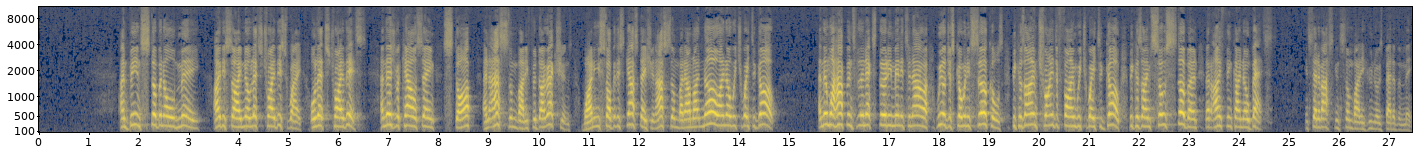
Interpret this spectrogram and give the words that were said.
And being stubborn old me, I decide, no, let's try this way, or let's try this. And there's Raquel saying, Stop and ask somebody for directions. Why don't you stop at this gas station? Ask somebody. I'm like, No, I know which way to go. And then what happens for the next 30 minutes, an hour? We're just going in circles because I'm trying to find which way to go because I'm so stubborn that I think I know best instead of asking somebody who knows better than me.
